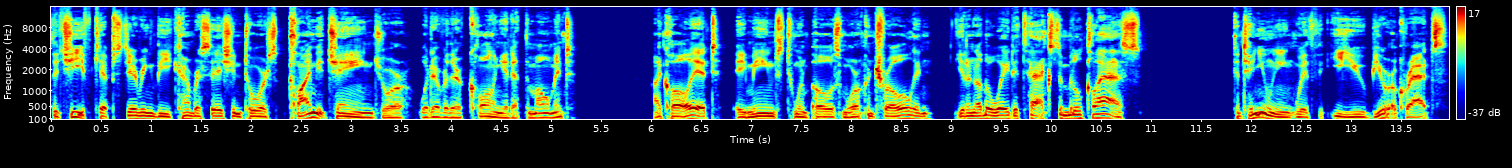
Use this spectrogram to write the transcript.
the chief kept steering the conversation towards climate change, or whatever they're calling it at the moment. I call it a means to impose more control and yet another way to tax the middle class. Continuing with EU bureaucrats,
